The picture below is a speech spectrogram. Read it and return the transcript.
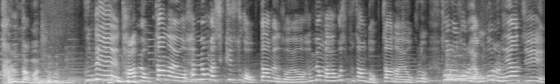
다른단 말이야 근데 답이 없잖아요. 한 명만 시킬 수가 없다면서요. 한 명만 하고 싶은 사람도 없잖아요. 그럼 서로 서로 양보를 해야지.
